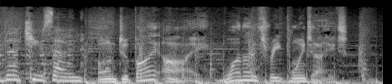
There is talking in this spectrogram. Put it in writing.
Virtuzone. On Dubai Eye 103.8.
